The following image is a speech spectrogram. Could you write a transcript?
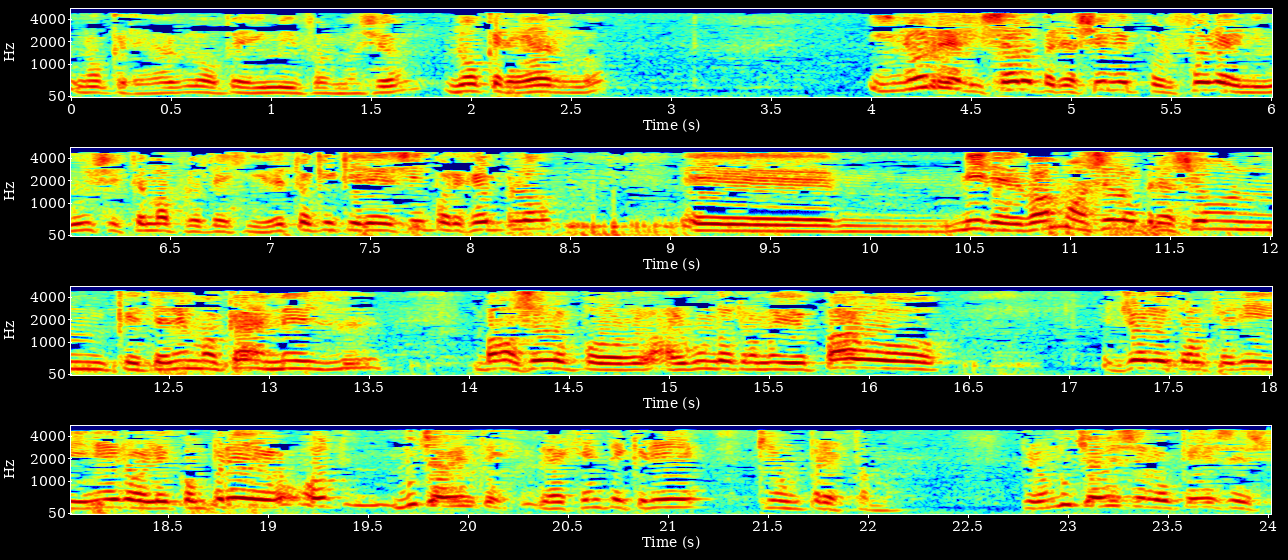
no creerlo, pedirme información, no creerlo, y no realizar operaciones por fuera de ningún sistema protegido. ¿Esto qué quiere decir? Por ejemplo, eh, mire, vamos a hacer la operación que tenemos acá en mes, vamos a hacerlo por algún otro medio de pago yo le transferí dinero, le compré, mucha gente, la gente cree que es un préstamo, pero muchas veces lo que es es,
